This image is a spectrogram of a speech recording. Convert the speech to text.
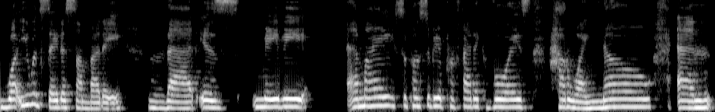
what you would say to somebody that is maybe am i supposed to be a prophetic voice? How do i know? And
